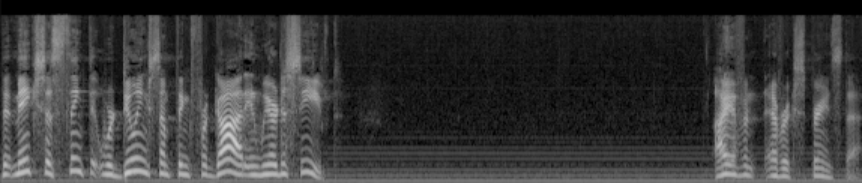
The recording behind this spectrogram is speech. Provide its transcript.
that makes us think that we're doing something for God and we are deceived. I haven't ever experienced that.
